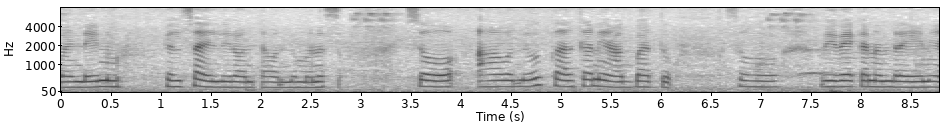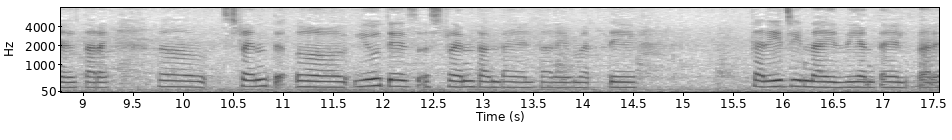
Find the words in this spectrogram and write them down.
ಮೈಂಡ್ ಏನು ಕೆಲಸ ಇಲ್ದಿರೋಂಥ ಒಂದು ಮನಸ್ಸು. ಸೊ ಆ ಒಂದು ಕಾರ್ಖಾನೆ ಆಗಬಾರ್ದು. ಸೊ ವಿವೇಕಾನಂದ್ರ ಏನು ಹೇಳ್ತಾರೆ? ಸ್ಟ್ರೆಂತ್ ಯೂತ್ ಇಸ್ ಸ್ಟ್ರೆಂತ್ ಅಂತ ಹೇಳ್ತಾರೆ. ಮತ್ತು ಕರೇಜಿಂದ ಇರಿ ಅಂತ ಹೇಳ್ತಾರೆ.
